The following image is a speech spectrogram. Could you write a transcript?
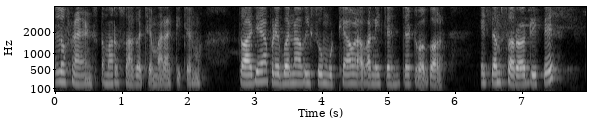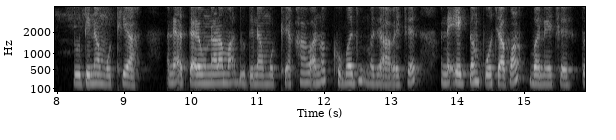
હેલો ફ્રેન્ડ્સ, તમારું સ્વાગત છે મારા કિચનમાં. તો આજે આપણે બનાવીશું મુઠિયા વળાવવાની ઝંઝટ વગર. એકદમ સરળ રીતે દૂધીના મુઠિયા. અને અત્યારે ઉનાળામાં દૂધીના મુઠિયા ખાવાનો ખૂબ જ મજા આવે છે અને એકદમ પોચા પણ બને છે. તો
